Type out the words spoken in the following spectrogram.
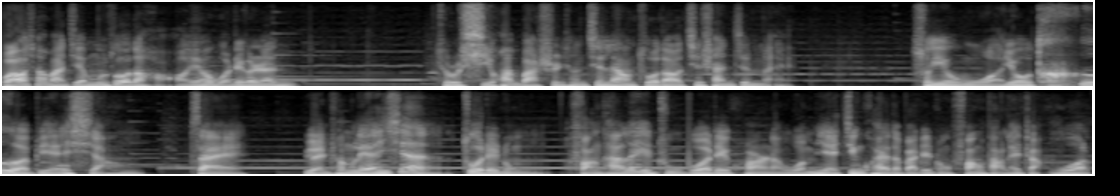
我要想把节目做得好，因为我这个人就是喜欢把事情尽量做到尽善尽美，所以我又特别想在远程连线做这种访谈类主播这块呢，我们也尽快的把这种方法来掌握了。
